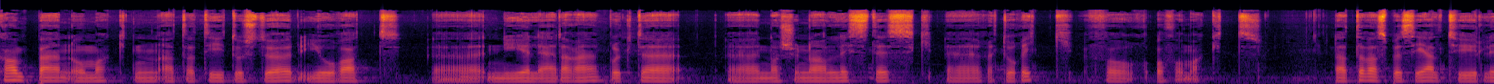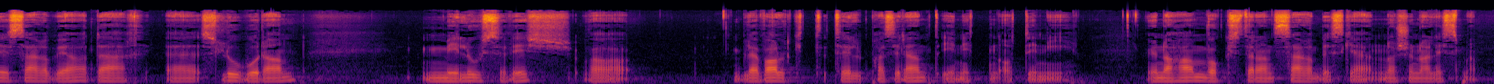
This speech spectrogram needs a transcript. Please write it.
Kampen om makten etter Titos død gjorde at eh, nye ledere brukte eh, nasjonalistisk eh, retorikk for å få makt. Dette var spesielt tydelig i Serbia, der eh, Slobodan Milosevic var, ble valgt til president i 1989. Under ham vokste den serbiske nasjonalismen.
